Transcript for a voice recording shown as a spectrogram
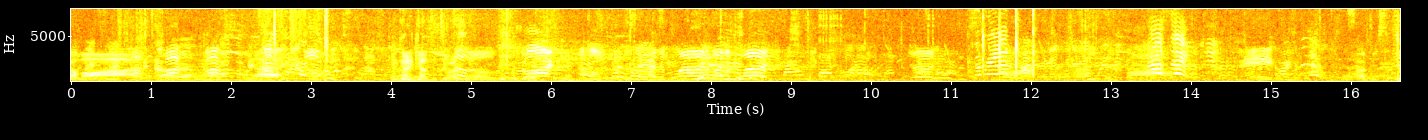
Come on. We gotta kept it to ourselves. Such I'd be to the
